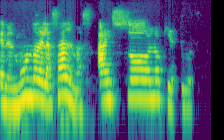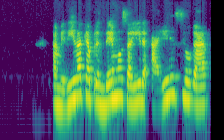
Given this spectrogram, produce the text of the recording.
en el mundo de las almas hay solo quietud. A medida que aprendemos a ir a ese hogar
